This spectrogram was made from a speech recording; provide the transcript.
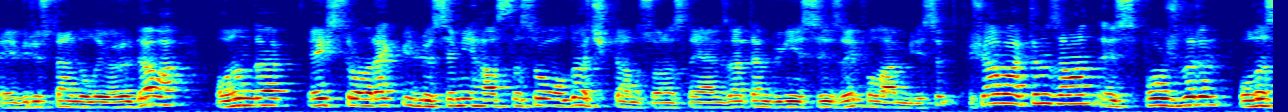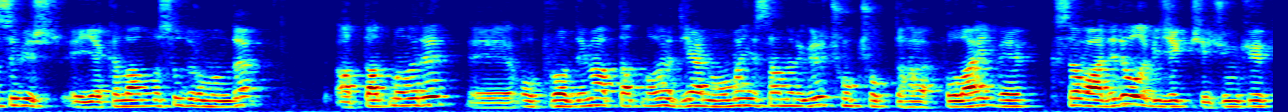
e, virüsten dolayı öldü ama onun da ekstra olarak bir lösemi hastası olduğu açıklandı sonrasında. Yani zaten bünyesi zayıf olan birisi. Şu an baktığımız zaman e, sporcuların olası bir yakalanması durumunda atlatmaları, e, o problemi atlatmaları diğer normal insanlara göre çok çok daha kolay ve kısa vadede olabilecek bir şey. Çünkü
